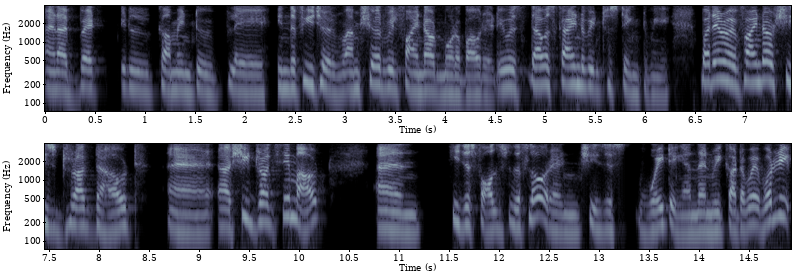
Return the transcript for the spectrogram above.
And I bet it'll come into play in the future. I'm sure we'll find out more about it. It was, that was kind of interesting to me. But anyway, find out she's drugged out and uh, she drugs him out and he just falls to the floor and she's just waiting. And then we cut away. What are you,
